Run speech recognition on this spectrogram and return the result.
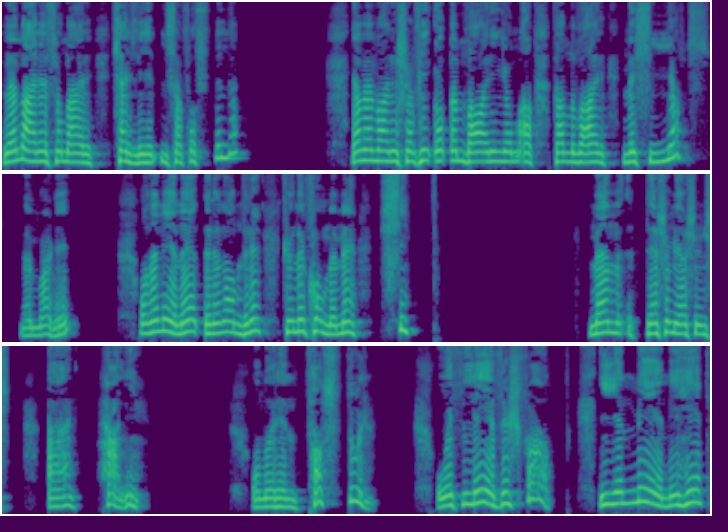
hvem er det som er kjærlighetens apostel, da? Ja, hvem var det som fikk åpenbaring om at han var Messias? Hvem var det? Og den ene etter den andre kunne komme med sitt. Men det som jeg syns er herlig Og når en pastor og et lederskap i en menighet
